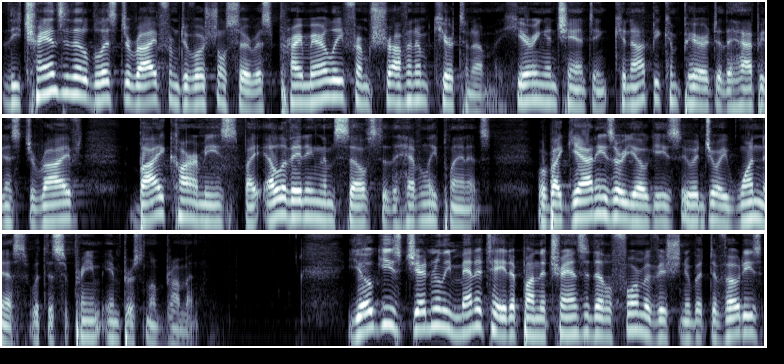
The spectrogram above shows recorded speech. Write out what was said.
The transcendental bliss derived from devotional service, primarily from Shravanam Kirtanam, hearing and chanting, cannot be compared to the happiness derived by karmis by elevating themselves to the heavenly planets, or by gyanis or yogis who enjoy oneness with the supreme impersonal Brahman. Yogis generally meditate upon the transcendental form of Vishnu, but devotees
